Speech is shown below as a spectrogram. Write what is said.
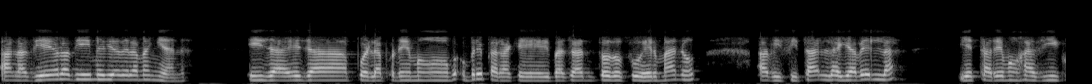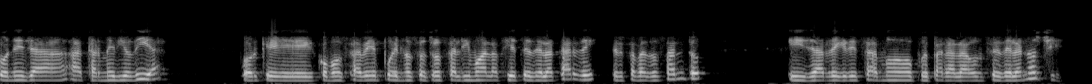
a las 10 o las diez y media de la mañana. Y ya ella, pues la ponemos, hombre, para que vayan todos sus hermanos a visitarla y a verla. Y estaremos allí con ella hasta el mediodía, porque como sabe, pues nosotros salimos a las 7 de la tarde, el sábado santo, y ya regresamos pues para las 11 de la noche.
